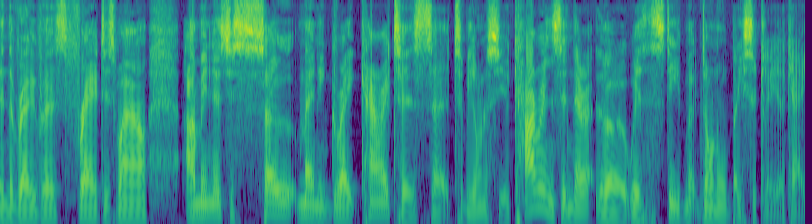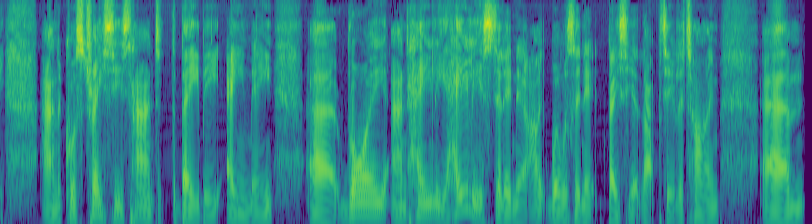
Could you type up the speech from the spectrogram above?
in the Rovers, Fred as well. I mean, there's just so many great characters, uh, to be honest with you. Karen's in there at the moment with Steve McDonald, basically, okay. And of course, Tracy's had the baby, Amy. Uh, Roy and Hayley. Hayley is still in it, I, well, was in it basically at that particular time. Um,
